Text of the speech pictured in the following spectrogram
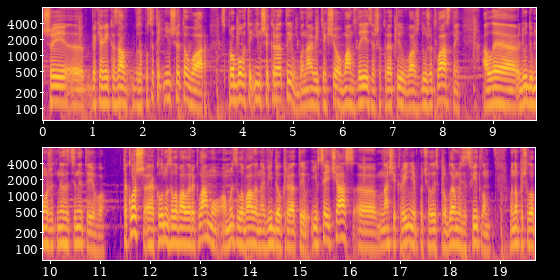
чи, е, як я і казав, запустити інший товар, спробувати інший креатив, бо навіть якщо вам здається, що креатив ваш дуже класний, але люди можуть не зацінити його. Також, е, коли ми заливали рекламу, ми заливали на відеокреатив. І в цей час е, в нашій країні почались проблеми зі світлом. Воно почало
